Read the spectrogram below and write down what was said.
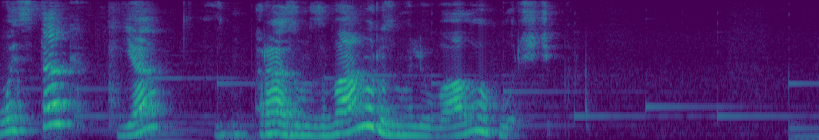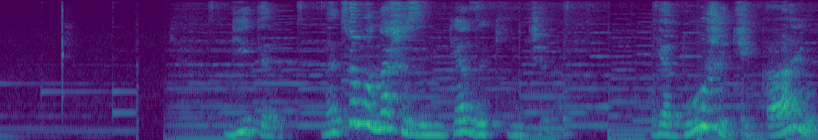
Ось так я разом з вами розмалювала горщик. Діти, на цьому наше заняття закінчено. Я дуже чекаю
